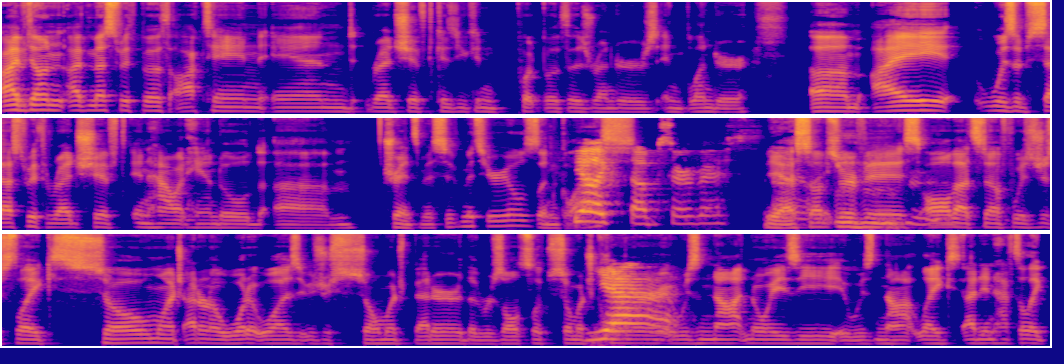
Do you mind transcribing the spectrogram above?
I've done I've messed with both Octane and Redshift because you can put both those renders in Blender. Um, I was obsessed with Redshift and how it handled um, transmissive materials and glass. Yeah, like subsurface. Yeah, subsurface, like, all mm-hmm. that stuff was just like so much. I don't know what it was. It was just so much better. The results looked so much yeah. Cleaner. It was not noisy. It was not like I didn't have to like,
